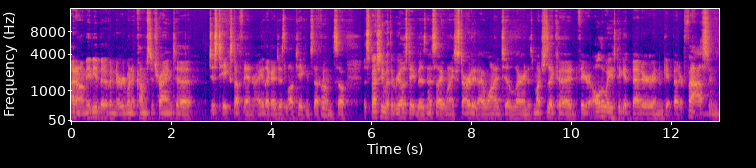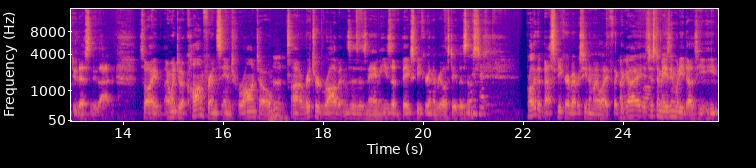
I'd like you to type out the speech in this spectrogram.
I don't know, maybe a bit of a nerd when it comes to trying to just take stuff in, right? Like I just love taking stuff Cool. in. So, especially with the real estate business, I when I started, I wanted to learn as much as I could, figure out all the ways to get better and get better fast and do this and do that. So I, I went to a conference in Toronto. Hmm. Uh, Richard Robbins is his name. He's a big speaker in the real estate business Okay. probably the best speaker I've ever seen in my life. Like the Oh, yeah. guy, it's just amazing what he does. He he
